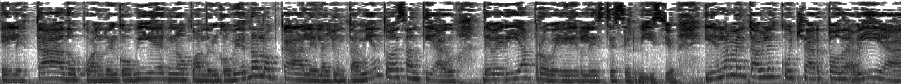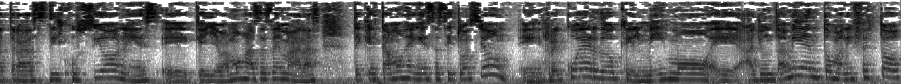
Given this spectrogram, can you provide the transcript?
el Estado, cuando el gobierno, cuando el gobierno local, el ayuntamiento de Santiago debería proveerle este servicio. Y es lamentable escuchar todavía tras discusiones eh, que llevamos hace semanas de que estamos en esa situación. Eh, recuerdo que el mismo eh, ayuntamiento manifestó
